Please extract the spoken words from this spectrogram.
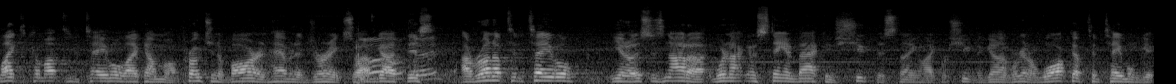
like to come up to the table like I'm approaching a bar and having a drink. So I've oh, got oh, okay. this. I run up to the table. You know, this is not a. We're not going to stand back and shoot this thing like we're shooting a gun. We're going to walk up to the table and get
